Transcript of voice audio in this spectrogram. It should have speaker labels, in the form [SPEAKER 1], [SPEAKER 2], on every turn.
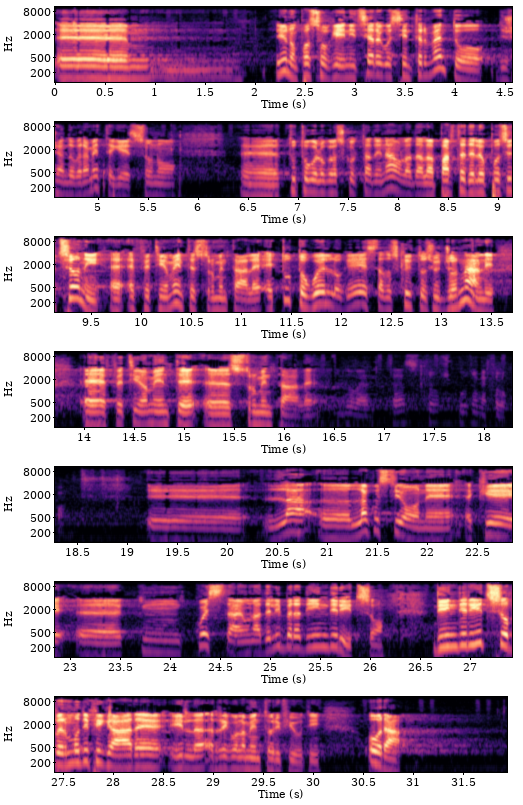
[SPEAKER 1] Ehm, io non posso che iniziare questo intervento dicendo veramente che sono, eh, tutto quello che ho ascoltato in aula dalla parte delle opposizioni è effettivamente strumentale e tutto quello che è stato scritto sui giornali è effettivamente eh, strumentale. Eh, la, eh, la, questione è che eh, mh, questa è una delibera di indirizzo, di indirizzo per modificare il regolamento rifiuti. Ora,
